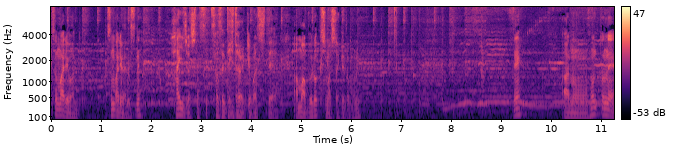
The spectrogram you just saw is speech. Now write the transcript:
つまりはつまりはですね排除させさせていただきましてあまあブロックしましたけどもね。ね。あの本当ね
